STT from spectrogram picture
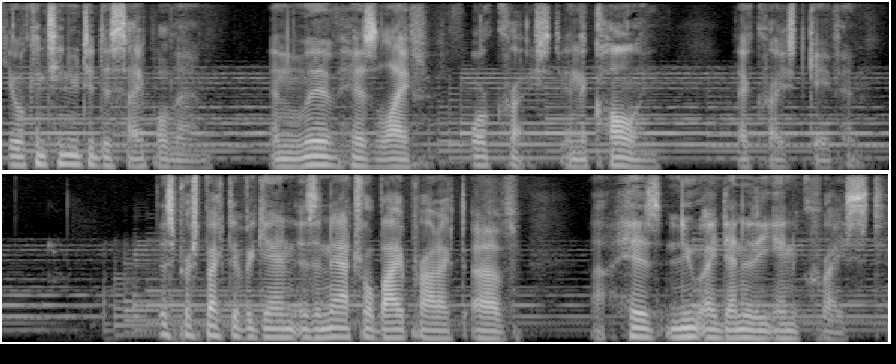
He will continue to disciple them and live his life for Christ in the calling that Christ gave him. This perspective, again, is a natural byproduct of uh, his new identity in Christ.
